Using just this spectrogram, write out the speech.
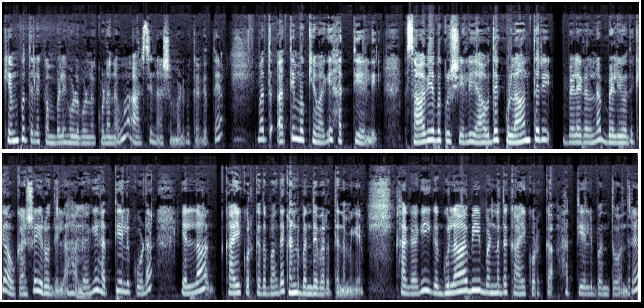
ಕೆಂಪು ತಲೆ ಕಂಬಳಿ ಹುಳುಗಳನ್ನ ಕೂಡ ನಾವು ಆರಿಸಿ ನಾಶ ಮಾಡಬೇಕಾಗುತ್ತೆ. ಮತ್ತು ಅತಿ ಮುಖ್ಯವಾಗಿ ಹತ್ತಿಯಲ್ಲಿ. ಸಾವಯವ ಕೃಷಿಯಲ್ಲಿ ಯಾವುದೇ ಕುಲಾಂತರಿ ಬೆಳೆಗಳನ್ನ ಬೆಳೆಯೋದಕ್ಕೆ ಅವಕಾಶ ಇರೋದಿಲ್ಲ. ಹಾಗಾಗಿ ಹತ್ತಿಯಲ್ಲೂ ಕೂಡ ಎಲ್ಲಾ ಕಾಯಿ ಕೊರಕದ ಬಾಧೆ ಕಂಡು ಬಂದೇ ಬರುತ್ತೆ ನಮಗೆ. ಹಾಗಾಗಿ ಈಗ ಗುಲಾಬಿ ಬಣ್ಣದ ಕಾಯಿ ಕೊರಕ ಹತ್ತಿಯಲ್ಲಿ ಬಂತು ಅಂದ್ರೆ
